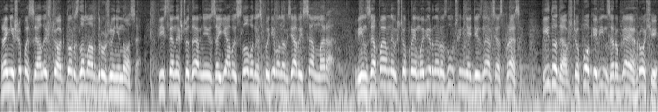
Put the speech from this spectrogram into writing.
Раніше писали, що актор зламав дружині носа. Після нещодавньої заяви слово несподівано взяв і сам Марат. Він запевнив, що про ймовірне розлучення дізнався з преси, і додав, що поки він заробляє гроші,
